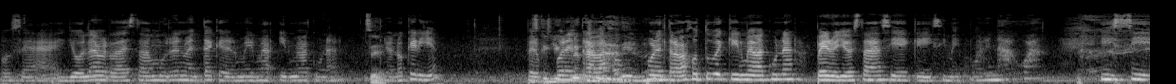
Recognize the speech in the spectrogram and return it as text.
O sea, yo la verdad estaba muy renuente a quererme irme a, irme a vacunar. Sí. Yo no quería. Pero Es que pues por el trabajo, nadie, ¿no? por el trabajo tuve que irme a vacunar. Pero yo estaba así de que, ¿y si me ponen agua? Y si,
